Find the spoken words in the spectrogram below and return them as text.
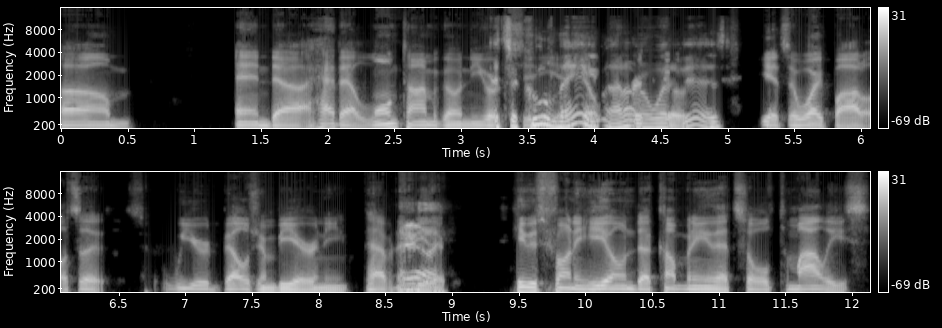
Um, and uh, I had that a long time ago in New York. It's a City. cool name. I don't know what it is. Yeah, it's a white bottle. It's a, weird Belgian beer, and he happened to really? be He was funny. He owned a company that sold tamales.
